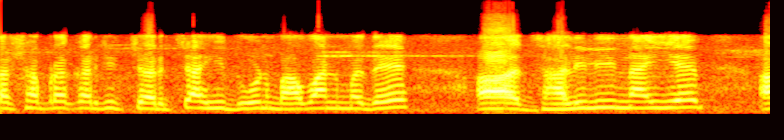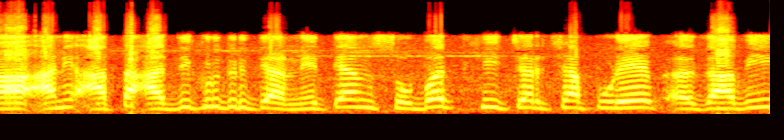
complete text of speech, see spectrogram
तशा प्रकारची चर्चा ही दोन भावांमध्ये झालेली नाहीये. आणि आता अधिकृतरित्या नेत्यांसोबत ही चर्चा पुढे जावी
